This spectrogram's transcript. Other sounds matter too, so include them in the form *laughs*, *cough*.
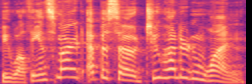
Be Wealthy and Smart, episode 201.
